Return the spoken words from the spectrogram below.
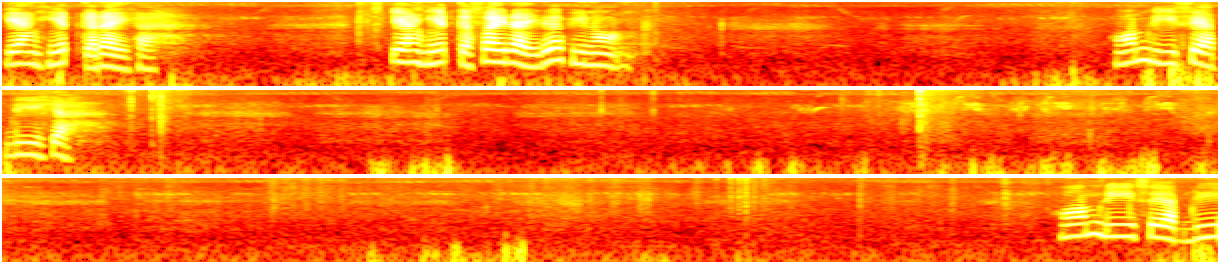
แกงเห็ดก็ได้ค่ะ แกงเห็ดก็ใส่ได้เด้อพี่น้อง หอมดีแซ่บดีจ้ะหอมดีแซ่บดี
